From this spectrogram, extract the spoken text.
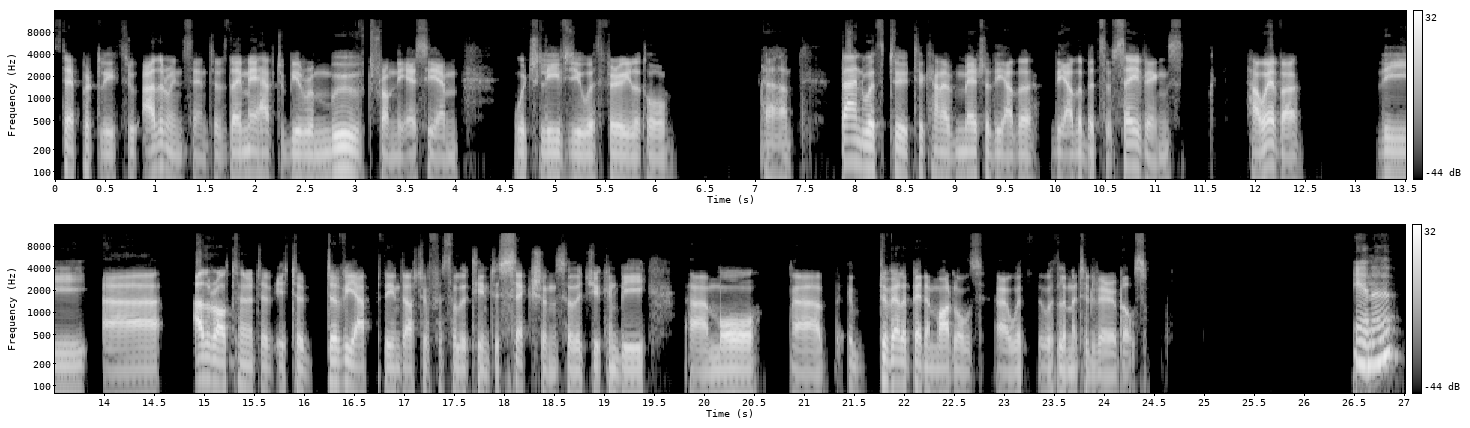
separately through other incentives, they may have to be removed from the SEM, which leaves you with very little uh, bandwidth to to kind of measure the other the other bits of savings. However, the uh, other alternative is to divvy up the industrial facility into sections so that you can be uh, more uh, develop better models uh, with with limited variables. Anna,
